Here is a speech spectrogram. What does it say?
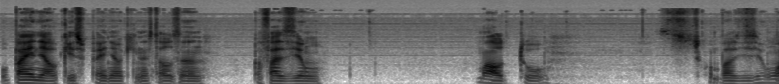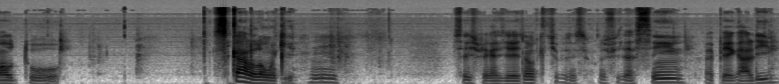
O painel, que é esse painel que nós estamos tá usando para fazer um, um auto como posso dizer um auto escalão aqui. Hum, não sei se pegar direito não que tipo assim, quando eu fizer assim vai pegar ali.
